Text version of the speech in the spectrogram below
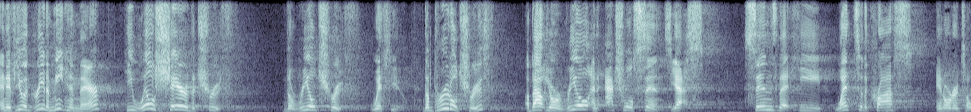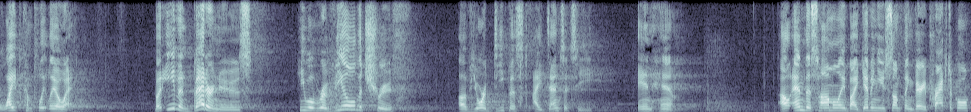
And if you agree to meet him there, he will share the truth, the real truth with you. The brutal truth about your real and actual sins. Yes, sins that he went to the cross in order to wipe completely away. But even better news, he will reveal the truth of your deepest identity in him. I'll end this homily by giving you something very practical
